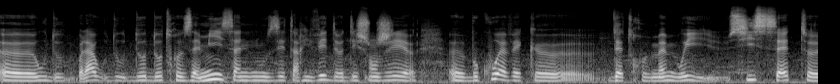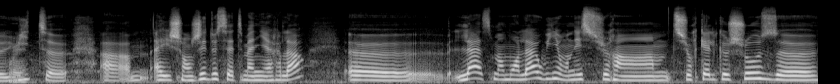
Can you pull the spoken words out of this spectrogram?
euh, ou de voilà ou d'autres amis. Ça nous est arrivé d'échanger beaucoup avec d'être même oui 6, 7, 8 à, à, échanger de cette manière-là. Euh, là, à ce moment-là, oui, on est sur, un, sur quelque chose euh,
